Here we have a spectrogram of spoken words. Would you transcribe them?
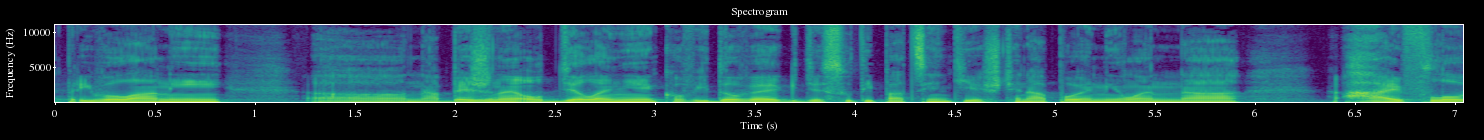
privolaní na bežné oddelenie covidové, kde sú tí pacienti ešte napojení len na high flow,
